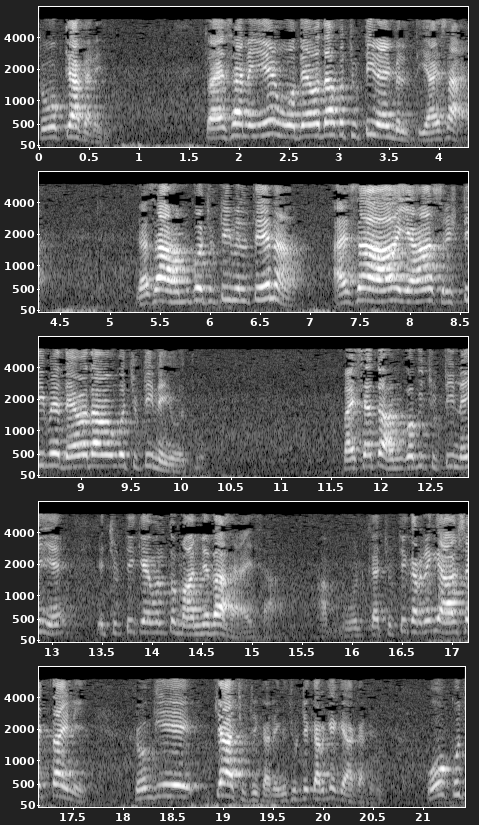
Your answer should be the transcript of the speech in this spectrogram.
तो वो क्या करेंगे? तो ऐसा नहीं है, वो देवता को छुट्टी नहीं मिलती, ऐसा है। जैसा हमको छुट्टी मिलती है ना, ऐसा यहाँ सृष्टि में देवताओं को छुट्टी नहीं होती। वैसे तो हमको भी छुट्टी नहीं है, ये छुट्टी केवल तो मान्यता है, ऐसा। अब उनका छुट्टी करने की आवश्यकता ही नहीं। क्योंकि क्या छुट्टी करेंगे? छुट्टी करके क्या करेंगे? वो कुछ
